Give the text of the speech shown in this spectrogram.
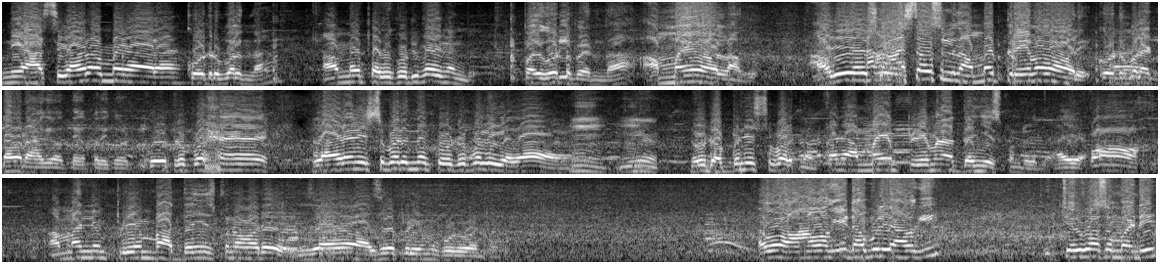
నీ ఆస్తి కావాలా అమ్మాయి కావాలా? కోటి రూపాయలు ఉందా? ఆ అమ్మాయి పది కోట్ల పైన ఉంది. పది కోట్ల పైన ఉందా? అమ్మాయి కావాలి నాకు. అదే నాకు ఆస్తి అవసరం లేదు అమ్మాయి ప్రేమ కావాలి. కోటి రూపాయలు ఎట్టా రాగే వస్తాయి పది కోట్లు. కోటి రూపాయలు ఎవరైనా ఇష్టపడింది కోటి రూపాయలు కదా. నువ్వు- డబ్బుని ఇష్టపడుతున్నావు కానీ అమ్మాయి ప్రేమను అర్థం చేసుకుంటుంది. అయ్య- అమ్మాయిని నేను ప్రేమ అర్థం చేసుకున్నవాడే నిజంగా అసలు ప్రేమ కొడు అంటాడు అగో ఆమెకి డబ్బులు ఆమెకి చెరుకు కోసం బండి.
